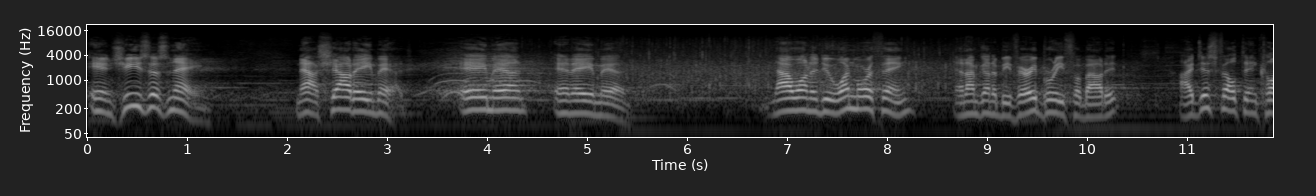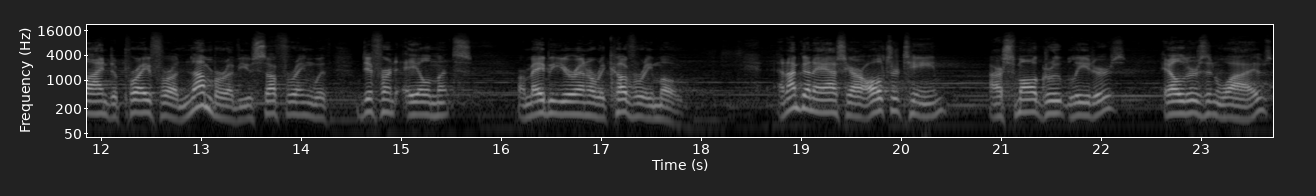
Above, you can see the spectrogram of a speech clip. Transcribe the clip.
in Jesus' name. Now shout amen. Amen and amen. Now I want to do one more thing, and I'm going to be very brief about it. I just felt inclined to pray for a number of you suffering with different ailments, or maybe you're in a recovery mode. And I'm going to ask our altar team, our small group leaders, elders, and wives,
